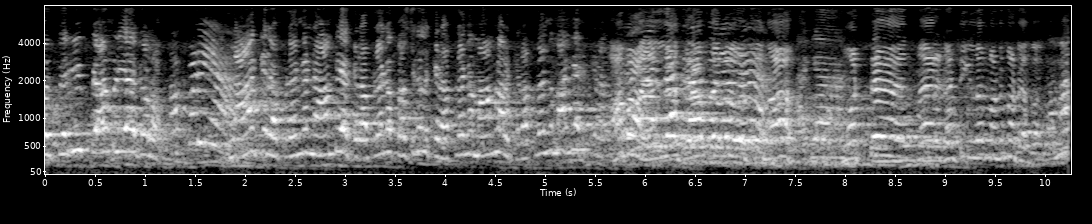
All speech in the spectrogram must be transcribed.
ஒரு பெரிய ஃபேமிலியா இருக்கிறோம். அப்படியா? நான் பசங்க மாமனா மாமியா ஆமா எல்லாம் கிராமத்துல வச்சுங்க ஐயா. மொட்டை வேற கட்டிங்கெல்லாம் பண்ண மாட்டாங்க. அம்மா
